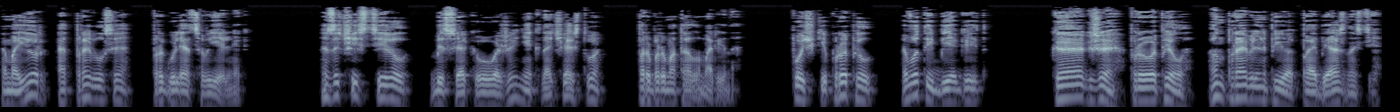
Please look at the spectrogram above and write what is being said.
Майор отправился прогуляться в ельник. Зачистил, без всякого уважения к начальству, пробормотала Марина. Почки пропил, вот и бегает. Как же, пропил. Он правильно пьет, по обязанности.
